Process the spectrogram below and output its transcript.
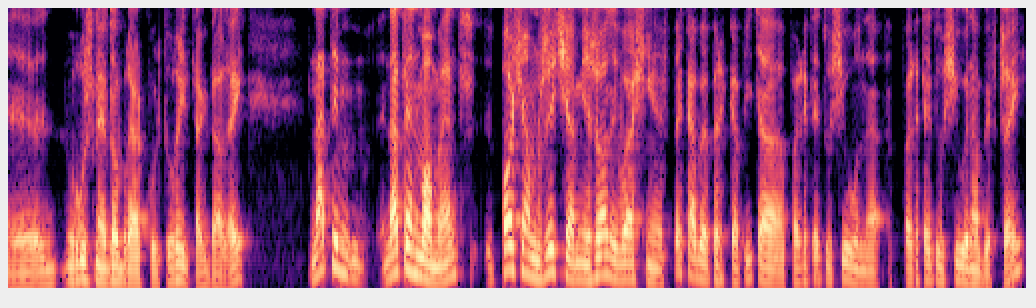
yy, różne dobra kultury i tak dalej. Na, tym, na ten moment poziom życia mierzony właśnie w PKB per capita parytetu siły, na, parytetu siły nabywczej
